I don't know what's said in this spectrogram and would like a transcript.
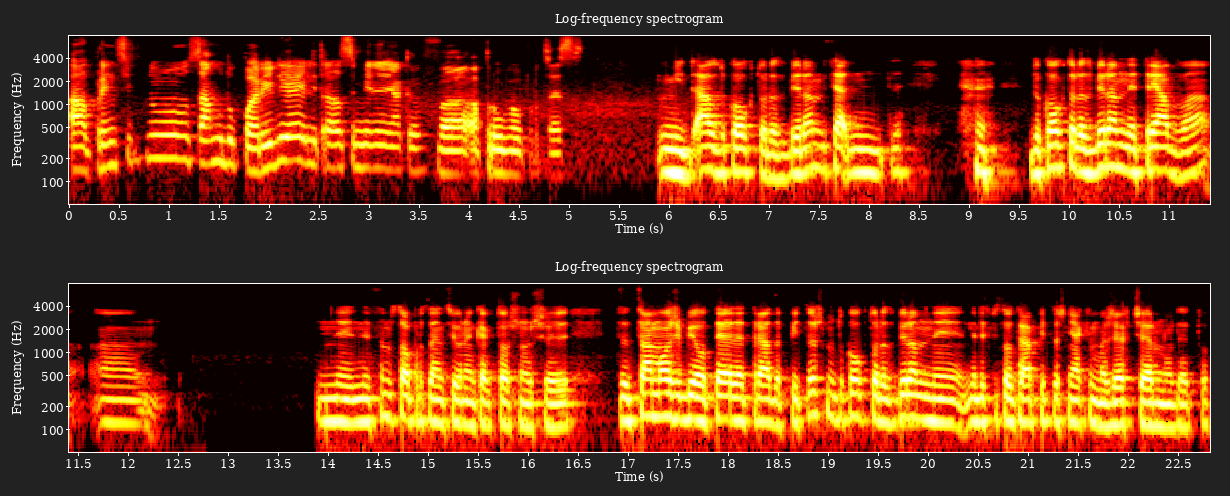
А принципно само до пари ли е или трябва да се мине някакъв approval процес? Ми, аз доколкото разбирам, ся, доколкото разбирам не трябва, а, не, не съм 100% сигурен как точно ще... Това може би от тебе да трябва да питаш, но доколкото разбирам, не, нали смисъл трябва да питаш някакви мъже в черно, дето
